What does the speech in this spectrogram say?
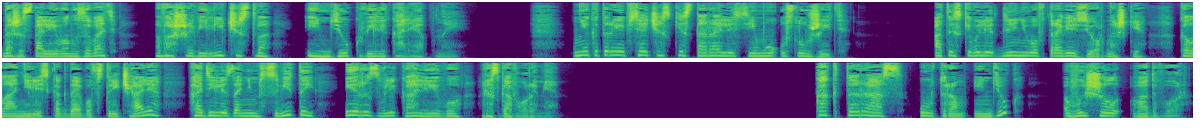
даже стали его называть «Ваше Величество, индюк великолепный». Некоторые всячески старались ему услужить. Отыскивали для него в траве зернышки, кланялись, когда его встречали, ходили за ним свитой и развлекали его разговорами. Как-то раз утром индюк вышел во двор.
